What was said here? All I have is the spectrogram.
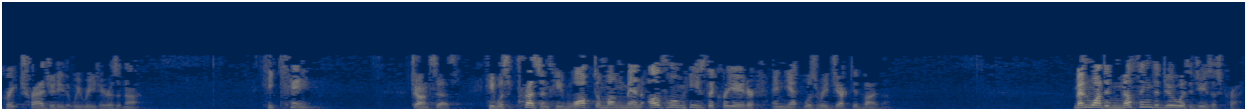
Great tragedy that we read here, is it not? He came, John says. He was present. He walked among men, of whom he's the creator, and yet was rejected by them. Men wanted nothing to do with Jesus Christ.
